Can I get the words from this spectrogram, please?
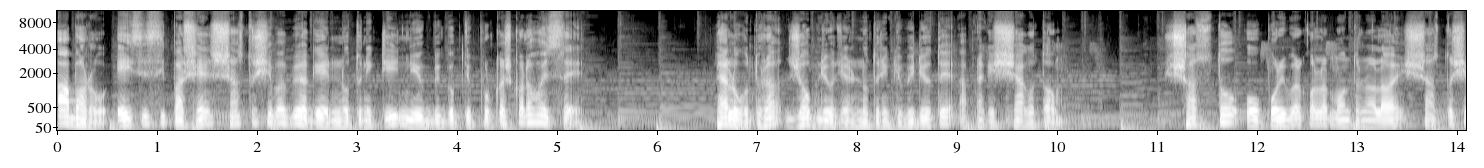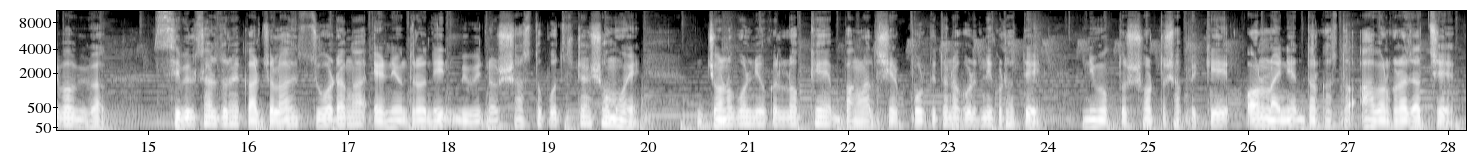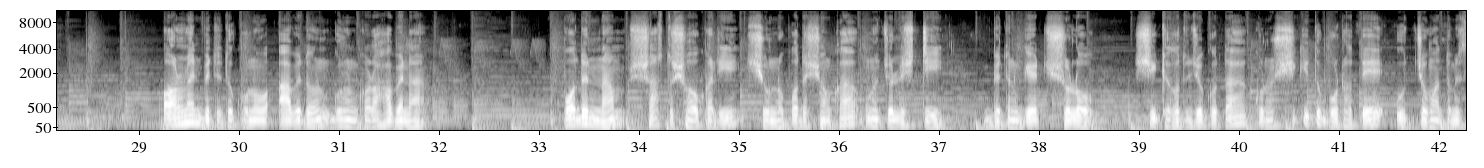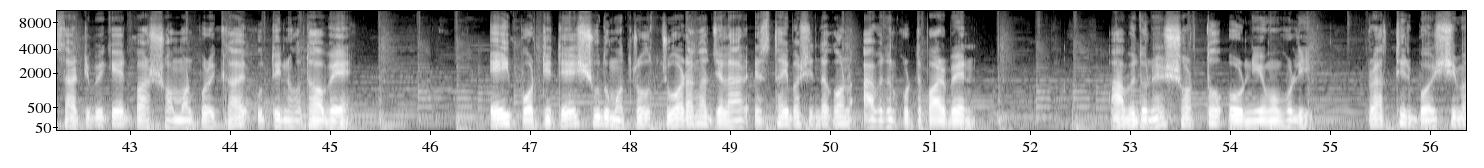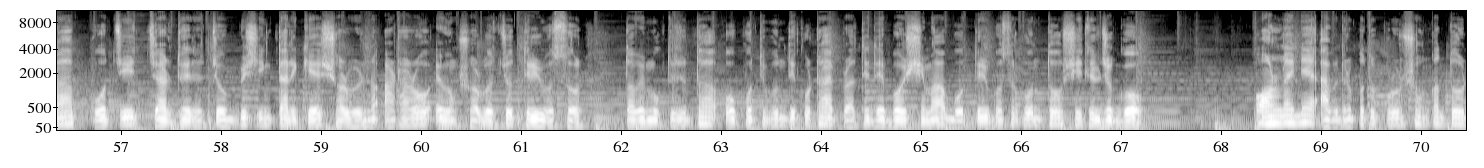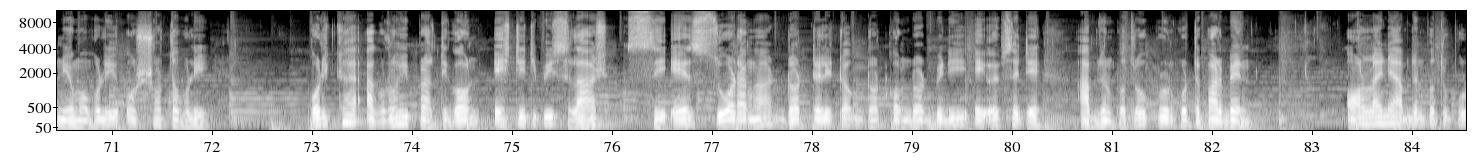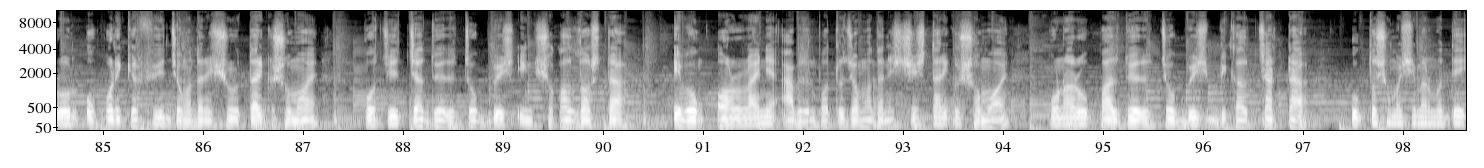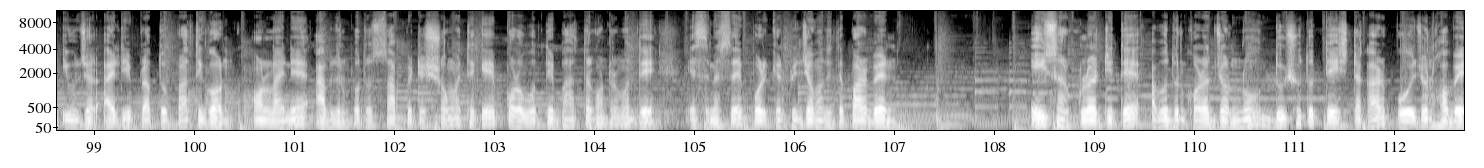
আবারও এইচএসসি পাশে স্বাস্থ্যসেবা বিভাগের নতুন একটি নিয়োগ বিজ্ঞপ্তি প্রকাশ করা হয়েছে। হ্যালো বন্ধুরা, জব নিউজের নতুন একটি ভিডিওতে আপনাকে স্বাগতম। স্বাস্থ্য ও পরিবার কল্যাণ মন্ত্রণালয়, স্বাস্থ্যসেবা বিভাগ, সিভিল সার্জনের কার্যালয়, চুয়াডাঙ্গা এর নিয়ন্ত্রণাধীন বিভিন্ন স্বাস্থ্য প্রতিষ্ঠানসমূহে জনবল নিয়োগের লক্ষ্যে বাংলাদেশের প্রকৃত নাগরিক নিকট হতে নিম্নোক্ত শর্ত সাপেক্ষে অনলাইনে দরখাস্ত আহ্বান করা যাচ্ছে। অনলাইন ব্যতীত কোনো আবেদন গ্রহণ করা হবে না। পদের নাম স্বাস্থ্য সহকারী শূন্য পদের সংখ্যা উনচল্লিশটি। বেতন গেট ষোলো। শিক্ষাগত যোগ্যতা, কোনো শিক্ষিত বোর্ড হতে উচ্চ মাধ্যমিক সার্টিফিকেট বা সম্মান পরীক্ষায় উত্তীর্ণ হতে হবে। এই পদটিতে শুধুমাত্র চুয়াডাঙ্গা জেলার স্থায়ী বাসিন্দাগণ আবেদন করতে পারবেন। আবেদনের শর্ত ও নিয়মাবলী প্রার্থীর বয়সসীমা পঁচিশ চার দুই হাজার চব্বিশ ইং তারিখে সর্বনিম্ন আঠারো এবং সর্বোচ্চ তিরিশ বছর। তবে মুক্তিযোদ্ধা ও প্রতিবন্ধী কোঠায় প্রার্থীদের বয়সসীমা বত্রিশ বছর পর্যন্ত শিথিলযোগ্য। অনলাইনে আবেদনপত্র পূরণ সংক্রান্ত নিয়মাবলী ও শর্তাবলী। পরীক্ষায় আগ্রহী প্রার্থীগণ HTTP slash CS Chuadanga dot Teletalk dot com dot BD এই ওয়েবসাইটে আবেদনপত্র পূরণ করতে পারবেন। অনলাইনে আবেদনপত্র পূরণ ও পরীক্ষার ফি জমাদানের শুরুর তারিখের সময় পঁচিশ চার দুই হাজার চব্বিশ ইং সকাল দশটা এবং অনলাইনে আবেদনপত্র জমাদানের শেষ তারিখের সময় পনেরো পাঁচ দুই হাজার চব্বিশ বিকাল চারটা। উক্ত সময়সীমার মধ্যে ইউজার আইডি প্রাপ্ত প্রার্থীগণ অনলাইনে আবেদনপত্র সাবমিটের সময় থেকে পরবর্তী বাহাত্তর ঘণ্টার মধ্যে এস এম এস এ পরীক্ষার ফি জমা দিতে পারবেন। এই সার্কুলারটিতে আবেদন করার জন্য দুইশত তেইশ টাকার প্রয়োজন হবে।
